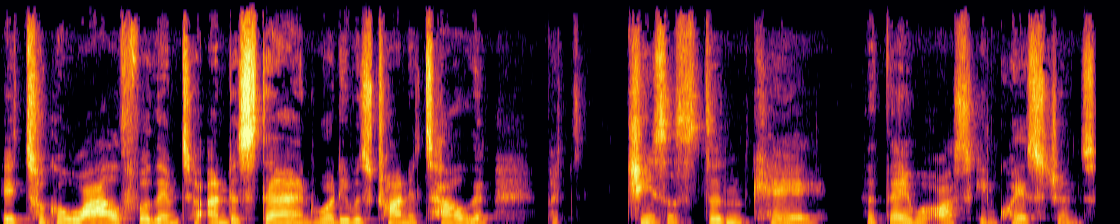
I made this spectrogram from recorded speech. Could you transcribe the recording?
it took a while for them to understand what he was trying to tell them. But Jesus didn't care that they were asking questions.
